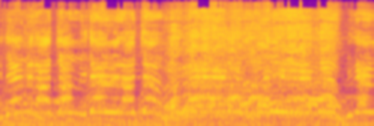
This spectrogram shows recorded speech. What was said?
ఇదేమి రాజ్యం? ఇదేమి రాజ్యం? ఇదేమి రాజ్యం? ఇదేమి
